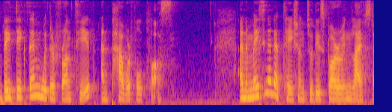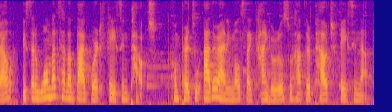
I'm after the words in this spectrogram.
They dig them with their front teeth and powerful claws. An amazing adaptation to this burrowing lifestyle is that wombats have a backward facing pouch, compared to other animals like kangaroos who have their pouch facing up.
